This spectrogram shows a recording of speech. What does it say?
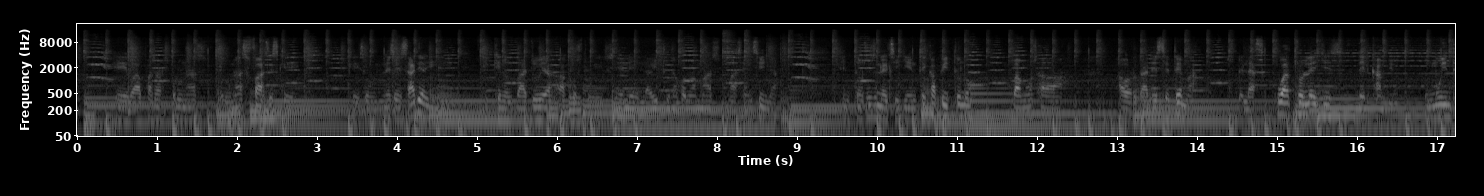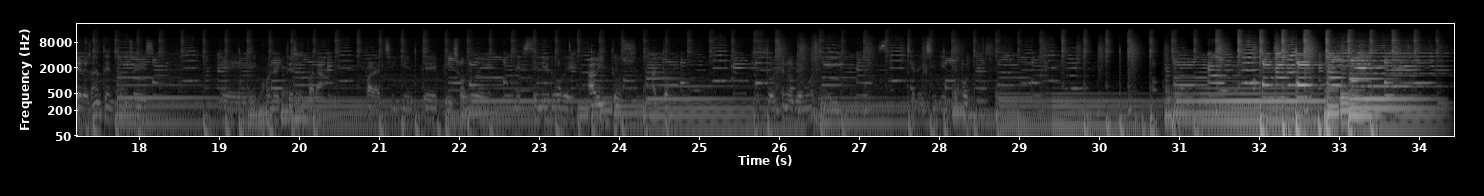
eh, va a pasar por unas, por unas fases que, necesaria y, que nos va a ayudar a construir el, hábito de una forma más, más sencilla. Entonces en el siguiente capítulo vamos a abordar este tema de las cuatro leyes del cambio. Es muy interesante, entonces eh, conéctese para, para el siguiente episodio de, este libro de hábitos atómicos. Entonces nos vemos en el siguiente podcast.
